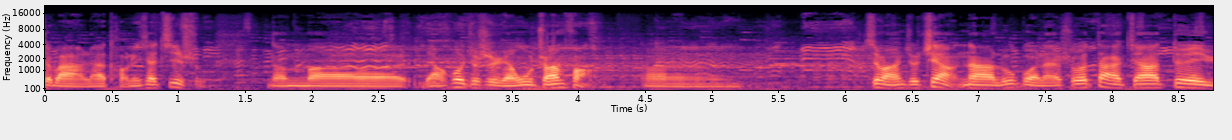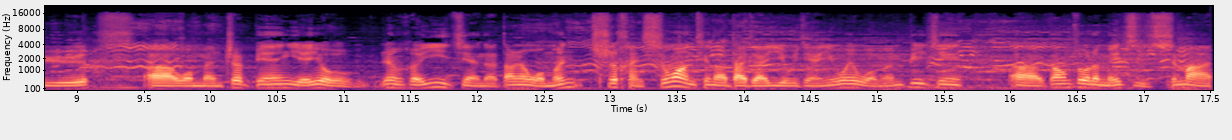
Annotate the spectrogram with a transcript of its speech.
对吧？来讨论一下技术。那么，然后就是人物专访，嗯。基本上就这样。那如果来说，大家对于，呃，我们这边也有任何意见的，当然我们是很希望听到大家意见，因为我们毕竟，呃，刚做了没几期嘛，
